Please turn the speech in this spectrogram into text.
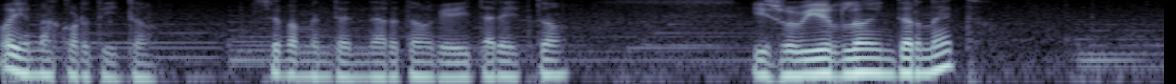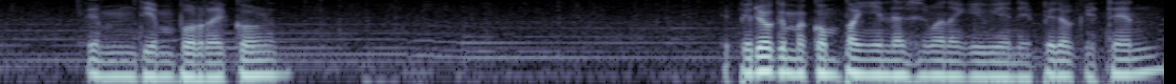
Hoy es más cortito. Sépame entender, tengo que editar esto y subirlo a internet en tiempo récord. Espero que me acompañen la semana que viene, espero que estén.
